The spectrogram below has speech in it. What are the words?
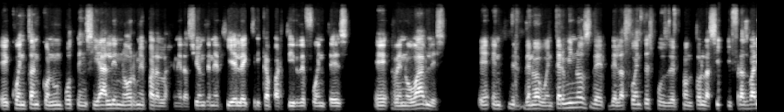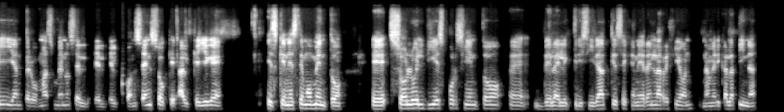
eh, cuentan con un potencial enorme para la generación de energía eléctrica a partir de fuentes renovables. de nuevo, en términos de, las fuentes, pues de pronto las cifras varían, pero más o menos el, el consenso que, al que llegué es que en este momento eh, solo el 10% eh, de la electricidad que se genera en la región, en América Latina,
